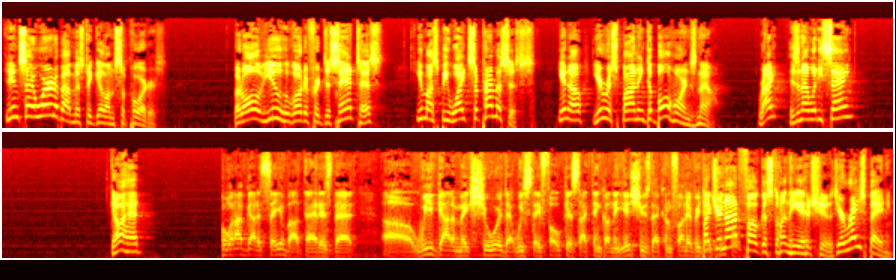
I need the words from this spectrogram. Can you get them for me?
He didn't say a word about Mr. Gillum's supporters. But all of you who voted for DeSantis, you must be white supremacists. You know, you're responding to bullhorns now, right? Isn't that what he's saying? Go ahead. What I've got to say about that is that uh, we've got to make sure that we stay focused, I think, on the issues that confront everyday But you're people. not focused on the issues. You're race baiting.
